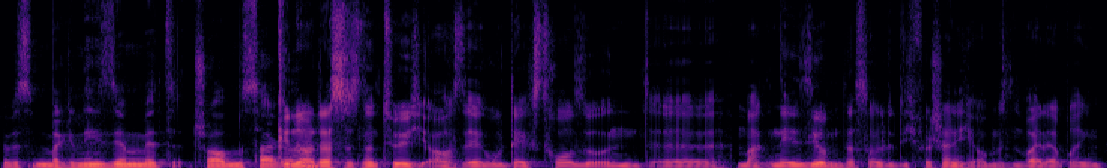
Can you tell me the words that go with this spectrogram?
Du bist Magnesium mit Traubensack. Genau, das ist natürlich auch sehr gut, Dextrose und äh, Magnesium. Das sollte dich wahrscheinlich auch ein bisschen weiterbringen.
